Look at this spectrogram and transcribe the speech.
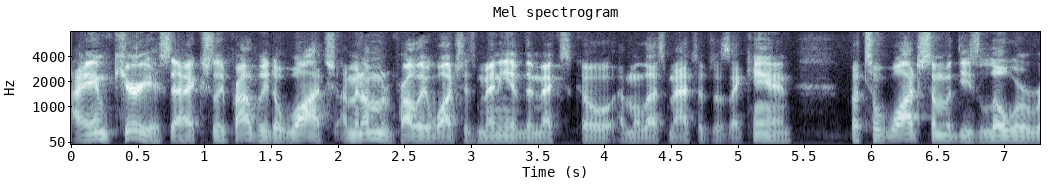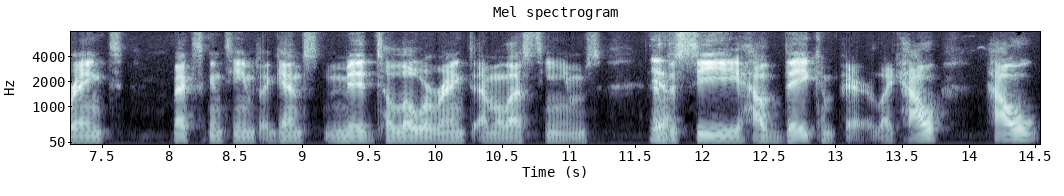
I am curious actually, probably to watch. I mean, I'm gonna probably watch as many of the Mexico MLS matchups as I can, but to watch some of these lower ranked Mexican teams against mid to lower ranked MLS teams and yeah. to see how they compare. Like how how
